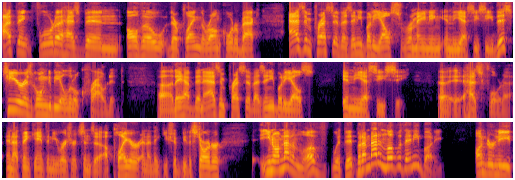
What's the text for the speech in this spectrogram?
I think Florida has been, although they're playing the wrong quarterback, as impressive as anybody else remaining in the SEC. This tier is going to be a little crowded. Uh, they have been as impressive as anybody else in the SEC. Uh, has Florida, and I think Anthony Richardson's a, a player, and I think he should be the starter you know, I'm not in love with it, but I'm not in love with anybody underneath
